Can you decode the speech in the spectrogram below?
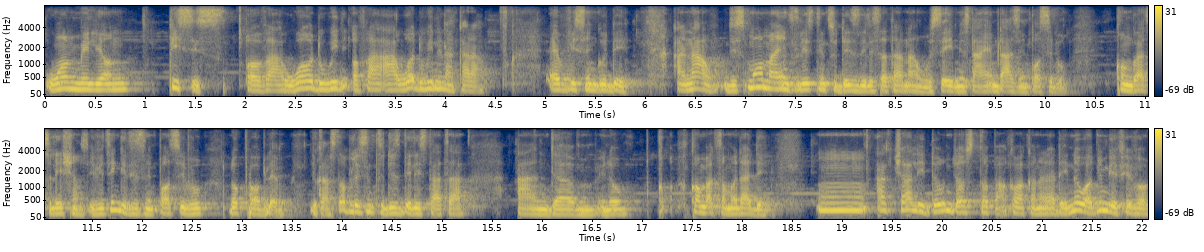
one million pieces of her world-winning of her award-winning akara every single day. And now, the small minds listening to this daily starter now will say, Mr. M, that's impossible. Congratulations. If you think it is impossible, no problem. You can stop listening to this daily starter and, um, you know, come back some other day. Mm, actually, don't just stop and come back another day. You know what? Do me a favor.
